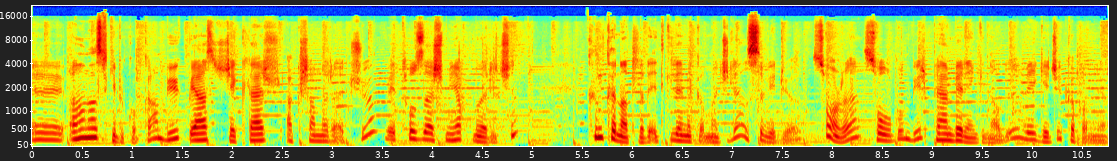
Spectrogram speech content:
E, ananas gibi kokan büyük beyaz çiçekler akşamları açıyor ve tozlaşma yapmaları için kın kanatları etkilemek amacıyla ısı veriyor. Sonra solgun bir pembe rengini alıyor ve gece kapanıyor.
